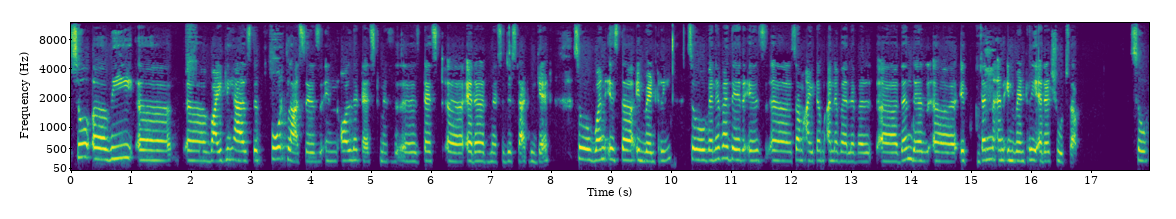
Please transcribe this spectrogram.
so uh, we uh, uh, widely has the four classes in all the test test error messages that we get. So one is the inventory. So whenever there is uh, some item unavailable, uh, then there uh, it then an inventory error shoots up. So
